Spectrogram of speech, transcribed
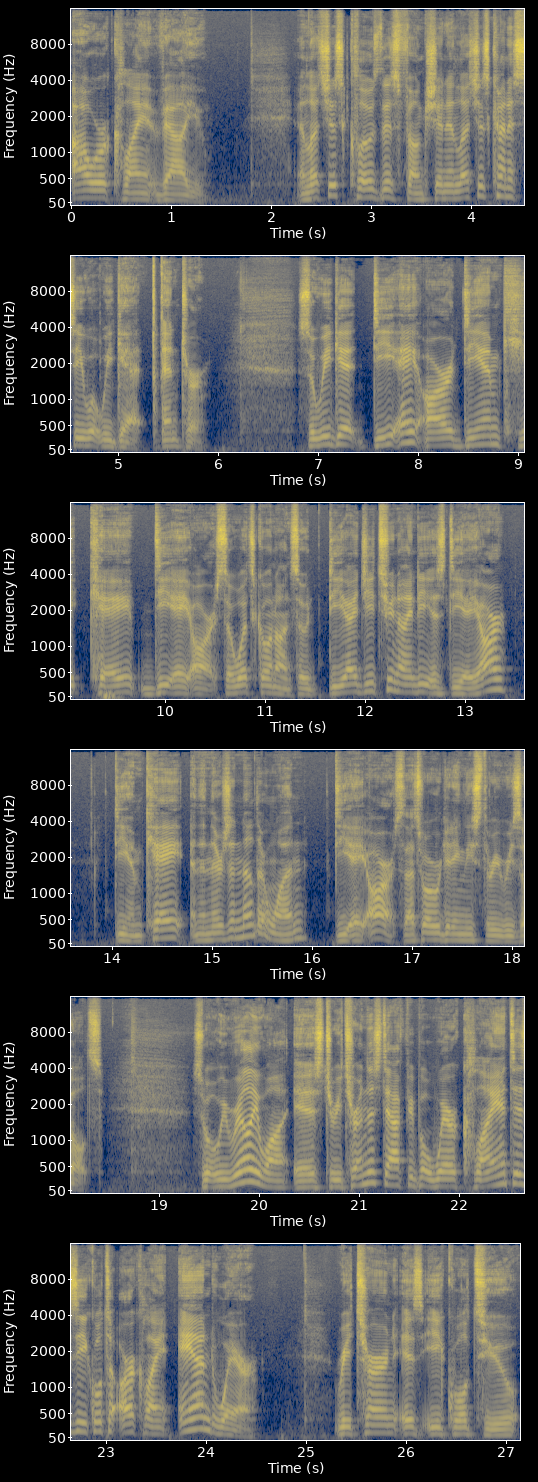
our client value. And let's just close this function and let's just kind of see what we get. Enter. So we get DAR, DMK, DAR. So what's going on? So DIG290 is DAR, DMK, and then there's another one, DAR. So that's why we're getting these three results. So what we really want is to return the staff people where client is equal to our client and where return is equal to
